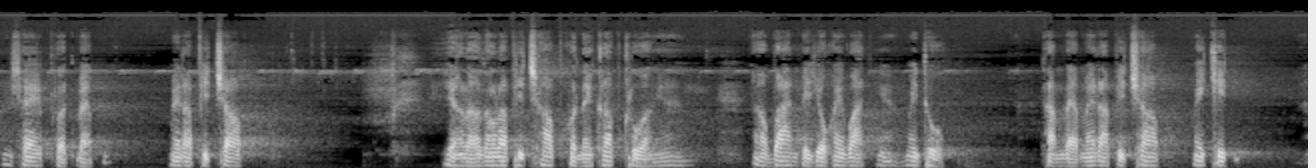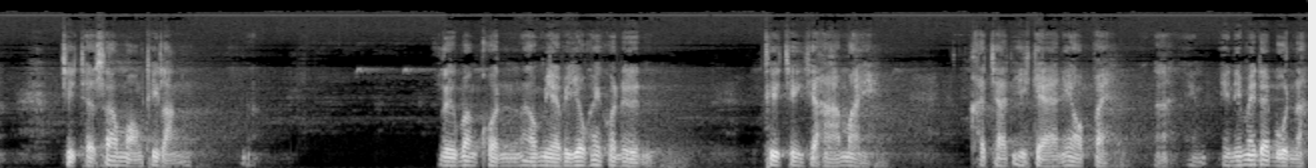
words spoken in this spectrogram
ไม่ใช่ปลดแบบไม่รับผิดชอบ อย่างเราต้องรับผิดชอบคนในครอบครัวเงี้ยเอาบ้านไปยกให้วัดเงี้ยไม่ถูกทำแบบไม่รับผิดชอบไม่คิด จิตจะเศร้าหมองทีหลัง หรือบางคนเอาเมียไปยกให้คนอื่น ที่จริงจะหาใหม่ ขจัดอีแก่นี่ออกไปนะอย่างนี้ไม่ได้บุญนะ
